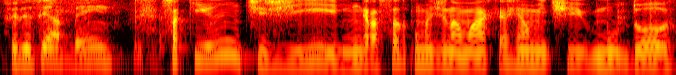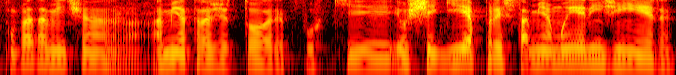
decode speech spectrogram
você desenha bem. Só que antes de ir, engraçado como a Dinamarca realmente mudou completamente a, a minha trajetória, porque eu cheguei a prestar. Minha mãe era engenheira.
